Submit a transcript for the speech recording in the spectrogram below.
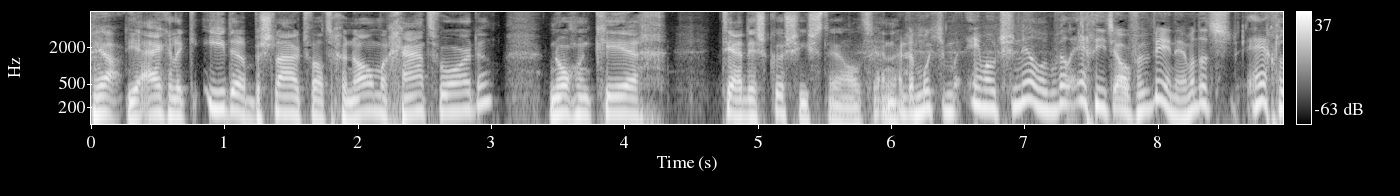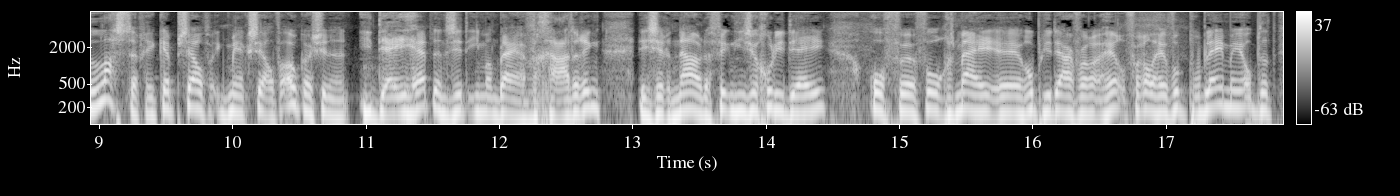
Ja. Die eigenlijk ieder besluit wat genomen gaat worden, nog een keer ter discussie stelt. En Maar dan moet je emotioneel ook wel echt iets overwinnen. Want dat is echt lastig. Ik, heb zelf, ik merk zelf ook als je een idee hebt en er zit iemand bij een vergadering. Die zegt nou dat vind ik niet zo'n goed idee. Of eh, volgens mij eh, roep je daar vooral heel, vooral heel veel problemen mee op. Dat,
